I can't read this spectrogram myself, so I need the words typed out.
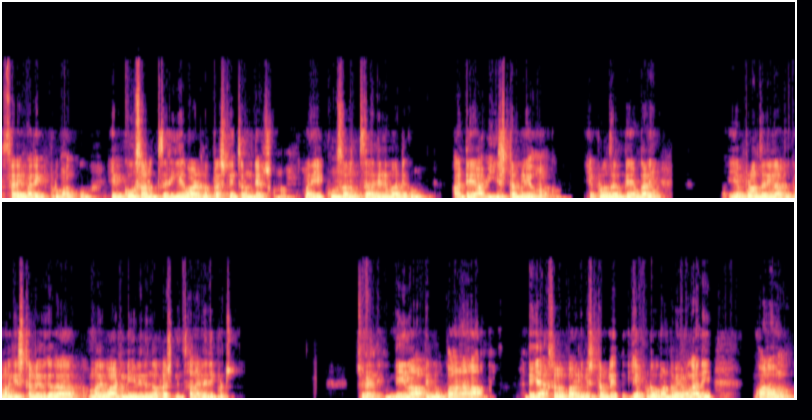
సరే మరి ఇప్పుడు మనకు ఎక్కువ సార్లు జరిగే వాటిని ప్రశ్నించడం నేర్చుకున్నాం. మరి ఎక్కువ సార్లు జరగని వాటికు అంటే అవి ఇష్టం లేదు మనకు. ఎప్పుడో జరుగుతాయేమో కానీ ఎప్పుడో జరిగినప్పటికీ మనకి ఇష్టం లేదు కదా. మరి వాటిని ఏ విధంగా ప్రశ్నించాలనేది ఇప్పుడు చూడండి నేను ఆ పెన్ను కొననా? అంటే యాక్చువల్ కొనడం ఇష్టం లేదు. ఎప్పుడో కొంటమేమో కానీ కొనవు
